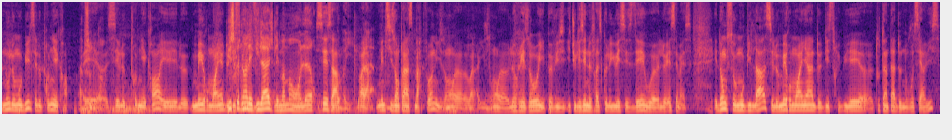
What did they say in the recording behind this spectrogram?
Nous, le mobile, c'est le premier écran. C'est le premier écran et le meilleur moyen de. Puisque dans les villages, les mamans ont leur. C'est ça. Voilà. Même s'ils n'ont pas un smartphone, ils ont, voilà, ils ont le réseau, ils peuvent utiliser ne serait-ce que le USSD ou euh, le SMS. Et donc ce mobile-là, c'est le meilleur moyen de distribuer euh, tout un tas de nouveaux services.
